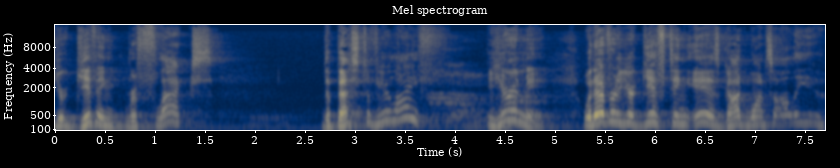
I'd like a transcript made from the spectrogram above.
your giving reflects the best of your life. You hearing me? Whatever your gifting is, God wants all of you.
